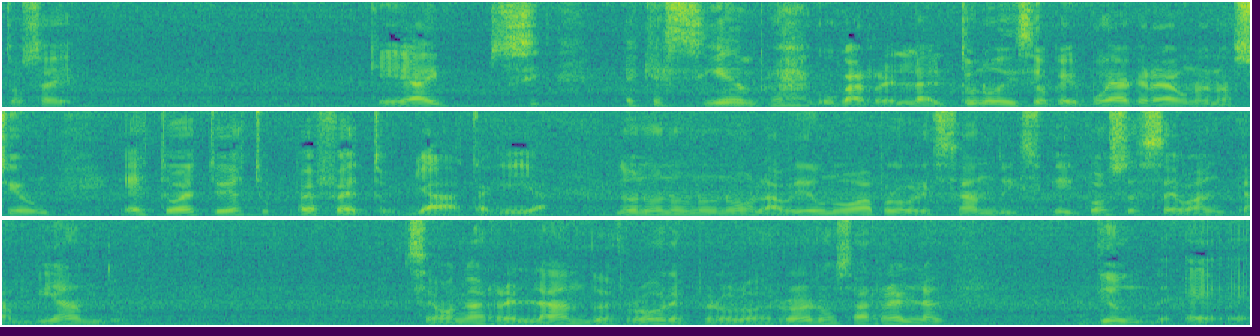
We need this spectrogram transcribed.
Entonces, que hay, es que siempre hay algo que arreglar. Tú no dices, ok, voy a crear una nación, esto, esto y esto, perfecto, ya, hasta aquí ya. No, no, no, no, no, la vida uno va progresando y, cosas se van cambiando. Se van arreglando errores, pero los errores no se arreglan de un... Eh, eh, eh,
